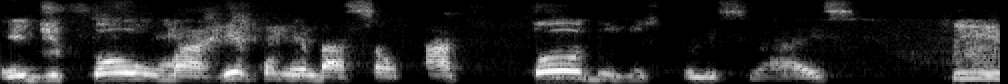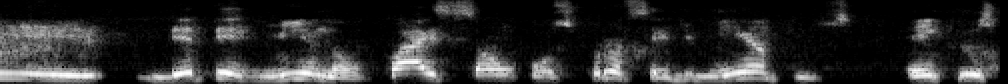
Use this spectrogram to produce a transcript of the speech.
editou uma recomendação a todos os policiais que determinam quais são os procedimentos em que os,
